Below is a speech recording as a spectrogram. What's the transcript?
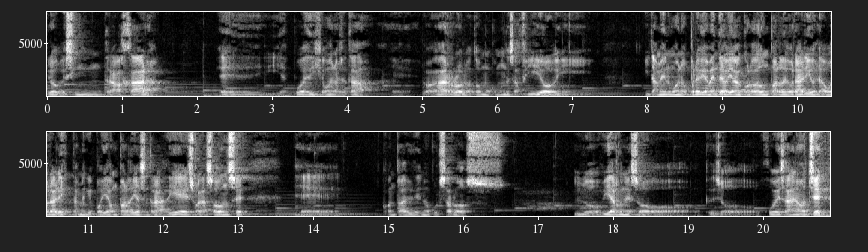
creo que sin trabajar. Eh, y después dije, bueno, ya está, eh, lo agarro, lo tomo como un desafío y, también, bueno, previamente había acordado un par de horarios laborales, también que podía un par de días entrar a las 10 o a las 11, eh, con tal de no cursar los, los viernes o, qué sé yo, jueves a la noche.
